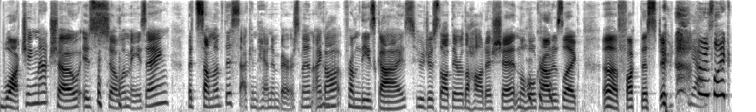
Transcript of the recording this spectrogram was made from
watching that show is so amazing, but some of the secondhand embarrassment I got from these guys who just thought they were the hottest shit, and the whole crowd is like, uh, fuck this dude. Yeah. I was like,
